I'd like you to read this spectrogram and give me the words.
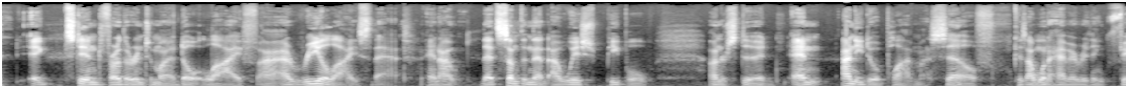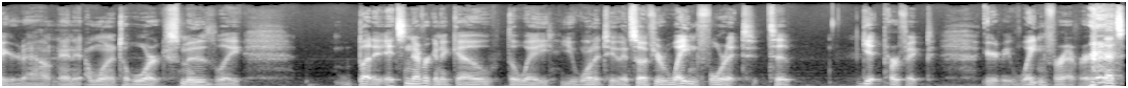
extend further into my adult life, I, I realize that, and I that's something that I wish people understood, and I need to apply it myself because I want to have everything figured out, and it, I want it to work smoothly. But it's never going to go the way you want it to, and so if you're waiting for it to get perfect, you're going to be waiting forever. That's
